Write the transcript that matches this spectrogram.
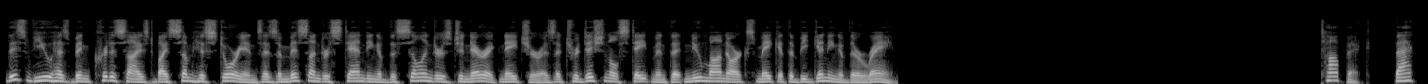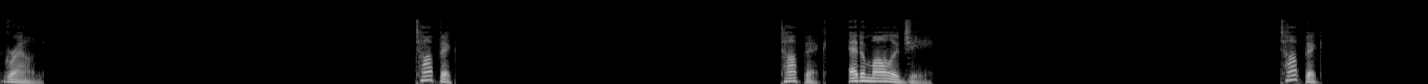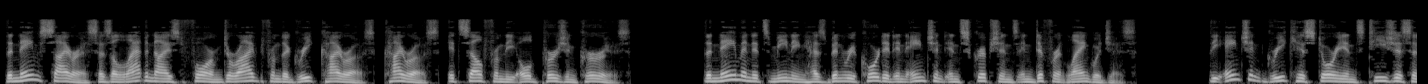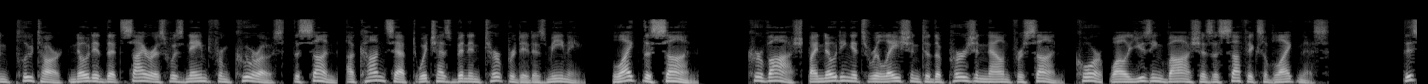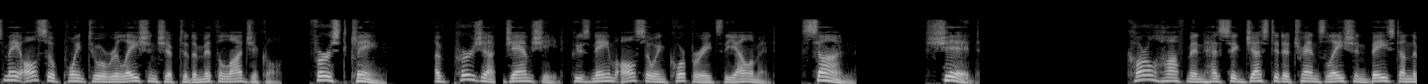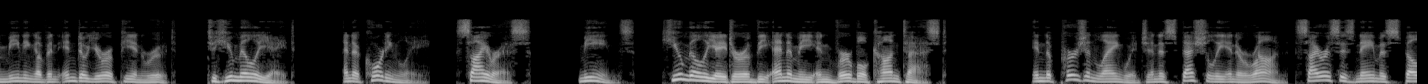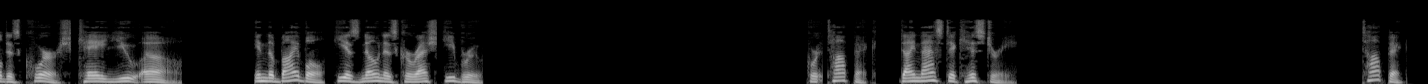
This view has been criticized by some historians as a misunderstanding of the cylinder's generic nature as a traditional statement that new monarchs make at the beginning of their reign. Background Etymology the name Cyrus is a Latinized form derived from the Greek kairos, kairos, itself from the Old Persian kurus. The name and its meaning has been recorded in ancient inscriptions in different languages. The ancient Greek historians Ctesias and Plutarch noted that Cyrus was named from kuros, the sun, a concept which has been interpreted as meaning, like the sun, Kurvash by noting its relation to the Persian noun for sun, kor, while using vash as a suffix of likeness. This may also point to a relationship to the mythological first king of Persia, Jamshid, whose name also incorporates the element sun. Shid. Karl Hoffmann has suggested a translation based on the meaning of an Indo-European root, to humiliate, and accordingly, Cyrus means humiliator of the enemy in verbal contest. In the Persian language and especially in Iran, Cyrus's name is spelled as Qursh In the Bible, he is known as Koresh Hebrew. Topic: Dynastic history. Topic:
